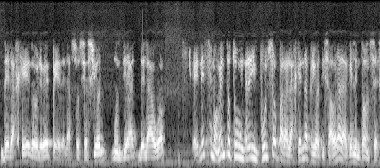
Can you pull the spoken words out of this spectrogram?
de la GWP, de la Asociación Mundial del Agua. En ese momento tuvo un gran impulso para la agenda privatizadora de aquel entonces.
